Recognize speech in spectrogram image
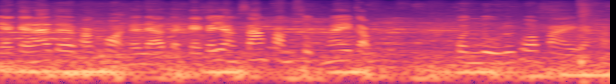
เงี้ยแกน่าจะไปพักผ่อนได้แล้ว แต่แกก็ยังสร้างความสุขให้กับคนดูทั่วๆไปอะค่ะ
